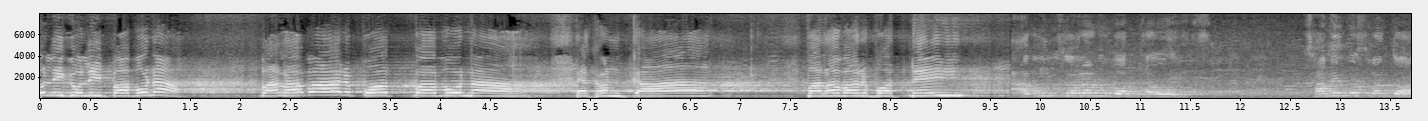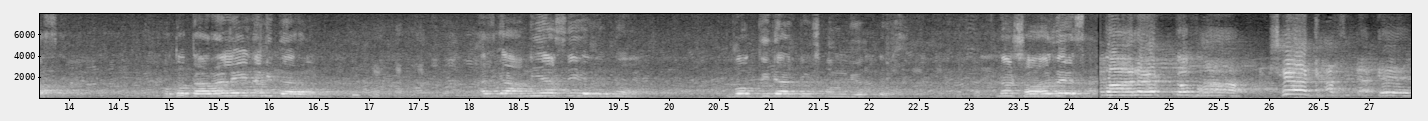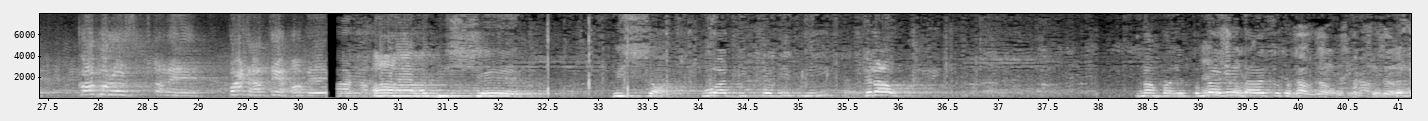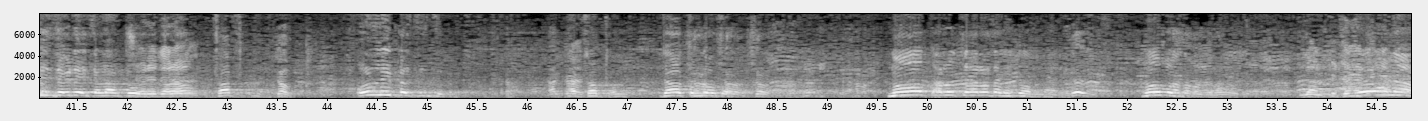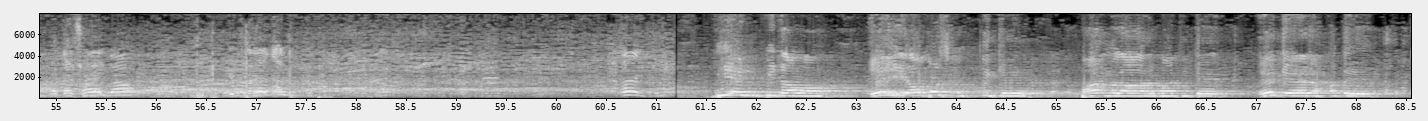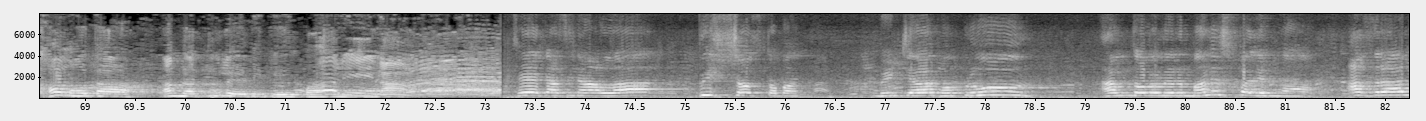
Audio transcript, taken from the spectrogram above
অলিগলি পাবো না পালাবার পথ পাবো না। এখন কা পালাবার পথ নেই। আগুন জ্বলানো বক্তা হয়ে গেছে। স্বামী ওসমান তো আছে। ও তো দাঁড়ালেই নাকি দাঁড়াবে। আজকে আমি আছি এই জন্য বক্তৃতা একটু সংযোগ করছি। না সহজে শেখ হাসিনাকে কবরস্থানে পাঠাতে হবে। আর বিশ্বের বিশ্বাস who are dictating me get out তোমরা এখানে দাঁড়াচ্ছ সাইডে চালার তো। সব অনলি সব যাও তোমরাও নো কারও চেহারা দেখাতে হবে না। নো বলতে কেউ না। যাও। বিএনপি নামক এই অপশক্তিকে বাংলার মাটিতে এদের হাতে ক্ষমতা আমরা তুলে দিতে পারি না। শেখ হাসিনা আল্লাহ বিশ্বস্ত পান মির্জা ফখরুল আন্দোলনের মানুষ পেলেন না। আজরাল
